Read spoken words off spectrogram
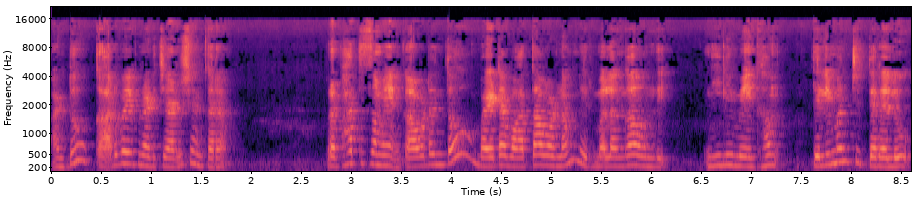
అంటూ కారు వైపు నడిచాడు శంకరం. ప్రభాత సమయం కావడంతో బయట వాతావరణం నిర్మలంగా ఉంది. నీలిమేఘం తెలిమంచు తెరలు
